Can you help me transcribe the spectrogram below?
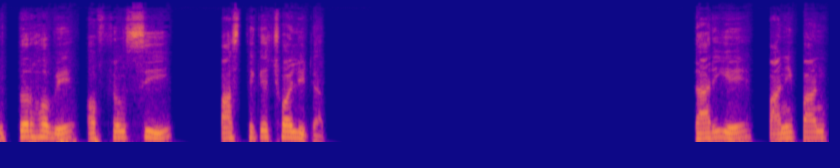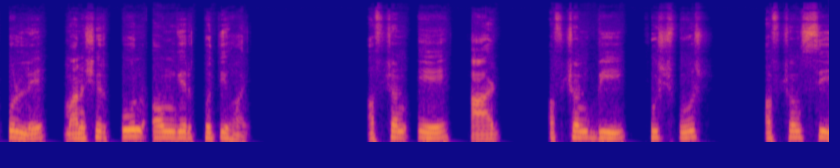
উত্তর হবে অপশন সি পাঁচ থেকে ছয় লিটার। দাঁড়িয়ে পানি পান করলে মানুষের কোন অঙ্গের ক্ষতি হয়? Option A heart option B ফুসফুস। Option C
